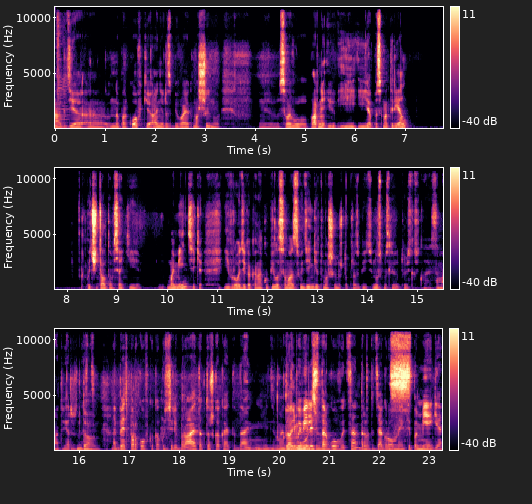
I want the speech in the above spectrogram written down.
Да, где э, на парковке Аня разбивает машину э, своего парня, и, и, и я посмотрел, почитал там всякие моментики, и вроде как она купила сама за свои деньги эту машину, чтобы разбить. Ну, в смысле, то есть... Какая самоотверженность. Да. Опять парковка, как у серебра, это тоже какая-то дань, видимо. Тут появились моде. торговые центры, вот эти огромные, С- типа меги,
